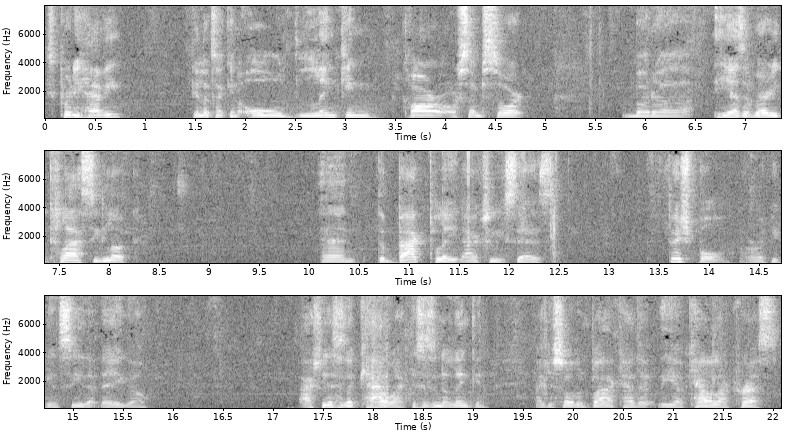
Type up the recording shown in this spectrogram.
It's pretty heavy. It looks like an old Lincoln car or some sort. But uh, he has a very classy look. And the back plate actually says fishbowl. I don't know if you can see that. There you go. Actually, this is a Cadillac. This isn't a Lincoln. I just saw the back had the, the uh, Cadillac crest.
